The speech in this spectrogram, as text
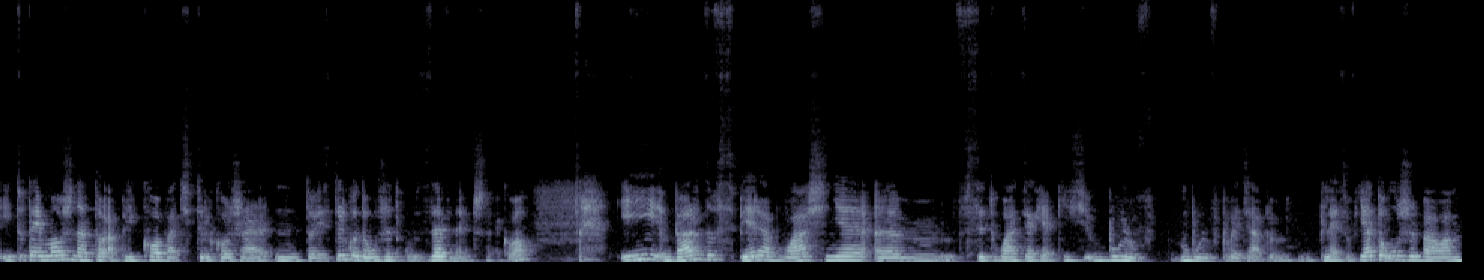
I tutaj można to aplikować, tylko że mm, to jest tylko do użytku zewnętrznego i bardzo wspiera właśnie em, w sytuacjach jakichś bólów, bólów powiedziałabym, pleców. Ja to używałam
